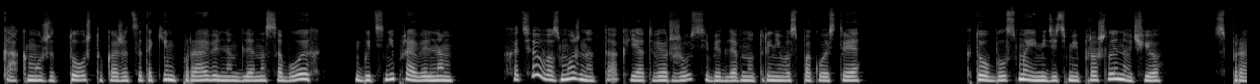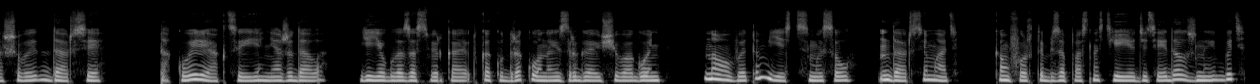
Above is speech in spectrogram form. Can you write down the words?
Как может то, что кажется таким правильным для нас обоих, быть неправильным? Хотя, возможно, так я отвержу себе для внутреннего спокойствия. «Кто был с моими детьми прошлой ночью?» — спрашивает Дарси. Такой реакции я не ожидала. Ее глаза сверкают, как у дракона, изрыгающего огонь. Но в этом есть смысл. Дарси — мать. Комфорт и безопасность ее детей должны быть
